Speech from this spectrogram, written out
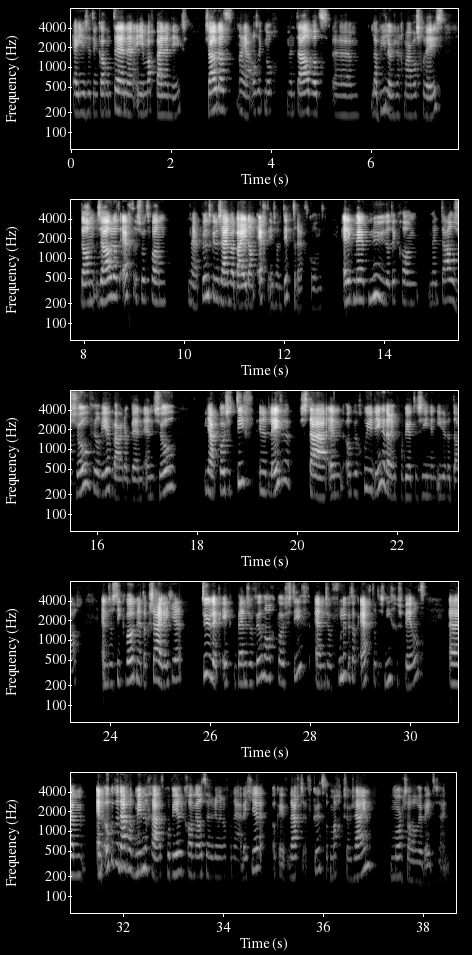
en je zit in quarantaine en je mag bijna niks, zou dat, nou ja, als ik nog mentaal wat ehm, labieler zeg maar was geweest, dan zou dat echt een soort van nou ja, punt kunnen zijn waarbij je dan echt in zo'n dip terechtkomt. En ik merk nu dat ik gewoon mentaal zoveel weerbaarder ben en zo ja, positief in het leven sta en ook de goede dingen daarin probeer te zien in iedere dag. En zoals die quote net ook zei, weet je, tuurlijk, ik ben zoveel mogelijk positief en zo voel ik het ook echt, dat is niet gespeeld. Ehm, en ook op de dagen wat minder gaat, probeer ik gewoon wel te herinneren van, nou ja, weet je, oké, vandaag is even kut, dat mag ik zo zijn, morgen zal wel weer beter zijn.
